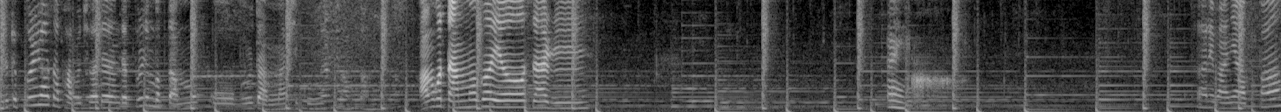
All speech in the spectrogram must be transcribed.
이렇게 불려서 밥을 줘야 되는데 불린 밥도 안 먹고 물도 안 마시고 아무것도 안 먹어요 쌀이. 아이고. 쌀이 많이 아파?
